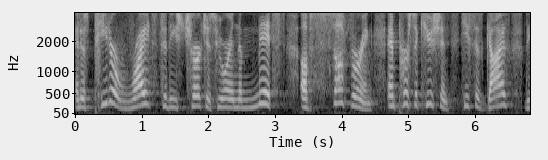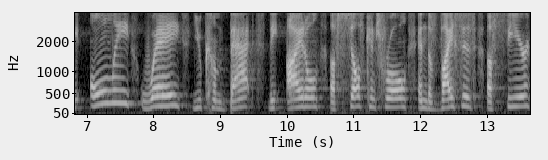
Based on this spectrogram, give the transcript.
And as Peter writes to these churches who are in the midst of suffering and persecution, he says, Guys, the only way you combat the idol of self control and the vices of fear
